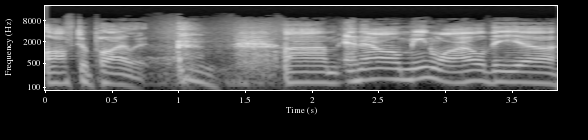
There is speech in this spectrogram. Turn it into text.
off to Pilate. um, and now, meanwhile, the uh,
